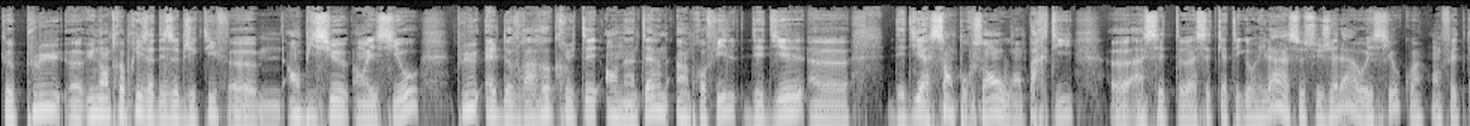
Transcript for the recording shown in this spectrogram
que plus euh, une entreprise a des objectifs euh, ambitieux en SEO, plus elle devra recruter en interne un profil dédié euh, dédié à 100% ou en partie euh, à cette à cette catégorie-là, à ce sujet-là, au SEO quoi. En fait,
